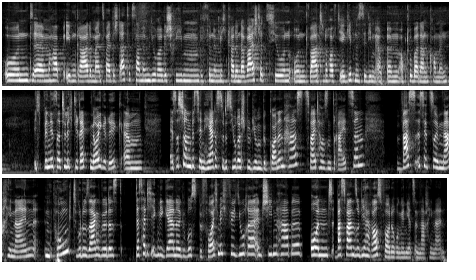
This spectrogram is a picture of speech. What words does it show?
und ähm, habe eben gerade mein zweites Staatsexamen im Jura geschrieben, befinde mich gerade in der Wahlstation und warte noch auf die Ergebnisse, die im, im Oktober dann kommen. Ich bin jetzt natürlich direkt neugierig. Ähm, es ist schon ein bisschen her, dass du das Jurastudium begonnen hast, 2013. Was ist jetzt so im Nachhinein ein Punkt, wo du sagen würdest, das hätte ich irgendwie gerne gewusst, bevor ich mich für Jura entschieden habe? Und was waren so die Herausforderungen jetzt im Nachhinein?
